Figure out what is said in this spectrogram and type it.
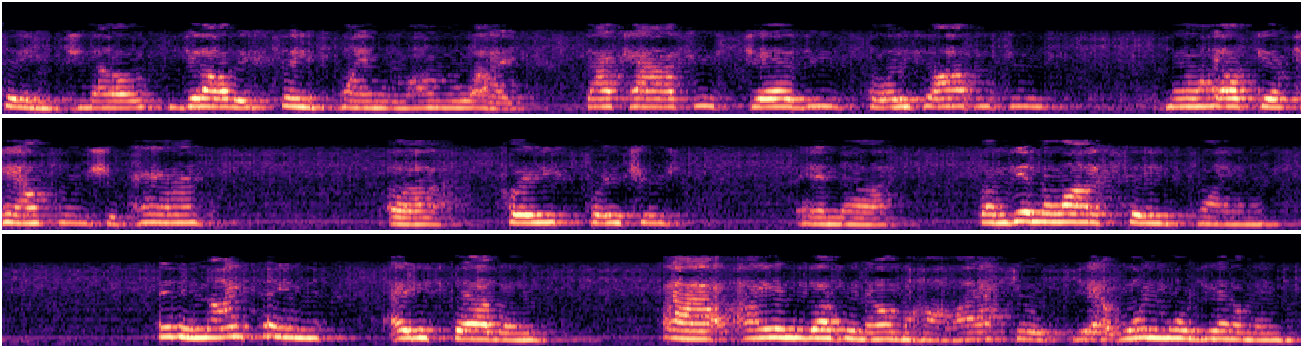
seeds, you know, you get all these seeds planted along the way. Psychiatrists, judges, police officers, mental health care counselors, your parents, uh, priests, preachers, and uh, so I'm getting a lot of seed planted. And in 1987, uh, I ended up in Omaha after, yeah, one more gentleman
